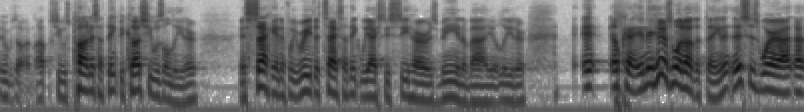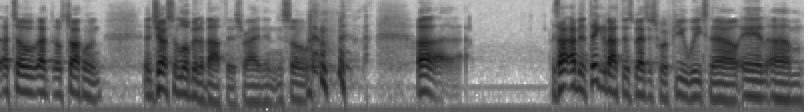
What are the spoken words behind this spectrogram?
was, uh, she was punished, I think, because she was a leader. And second, if we read the text, I think we actually see her as being a valued leader. And, okay, and here's one other thing. This is where I, I told I was talking with Justin a little bit about this, right? And so, uh, I've been thinking about this message for a few weeks now, and um,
